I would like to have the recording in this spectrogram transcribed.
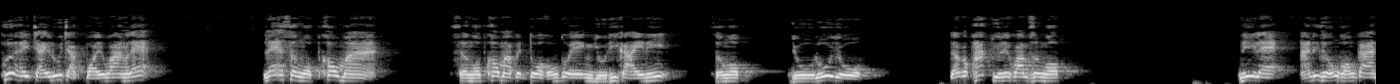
เพื่อให้ใจรู้จักปล่อยวางและ และสงบเข้ามา สงบเข้ามาเป็นตัวของตัวเองอยู่ที่กายนี้ สงบ อยู่รู้อยู่ แล้วก็พักอยู่ในความสงบ นี่แหละอันที่สงของการ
